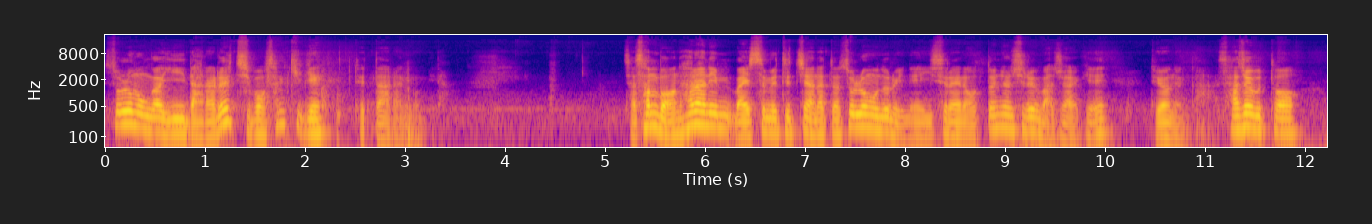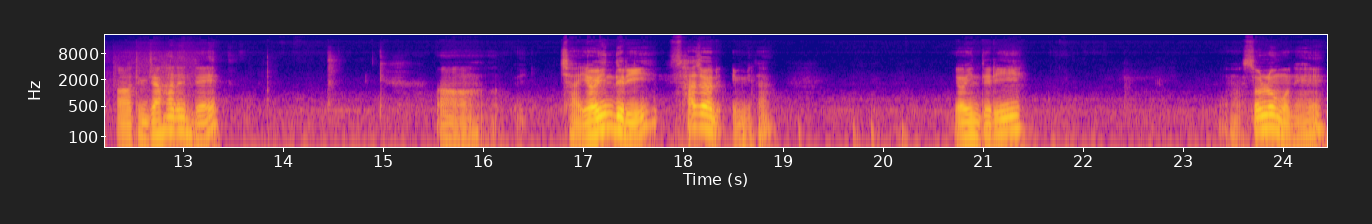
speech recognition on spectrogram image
솔로몬과 이 나라를 집어삼키게 됐다라는 겁니다. 자, 3번 하나님 말씀을 듣지 않았던 솔로몬으로 인해 이스라엘은 어떤 현실을 마주하게 되었는가? 4절부터 어, 등장하는데 어, 자, 여인들이 4절입니다. 여인들이 어, 솔로몬의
